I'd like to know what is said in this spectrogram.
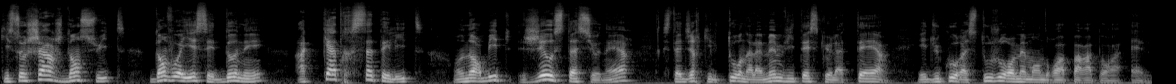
qui se chargent d'ensuite d'envoyer ces données à quatre satellites en orbite géostationnaire, c'est-à-dire qu'ils tournent à la même vitesse que la Terre et du coup restent toujours au même endroit par rapport à elle.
